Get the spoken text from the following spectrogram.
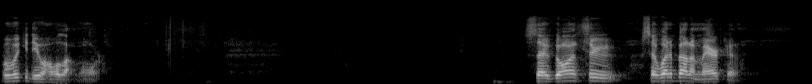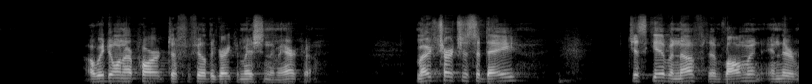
but we could do a whole lot more. So going through, so what about America? Are we doing our part to fulfill the Great Commission in America? Most churches today just give enough involvement in their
